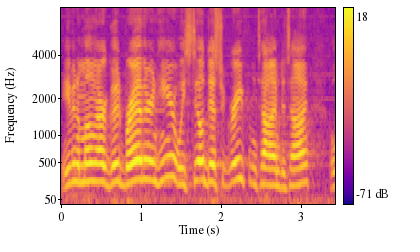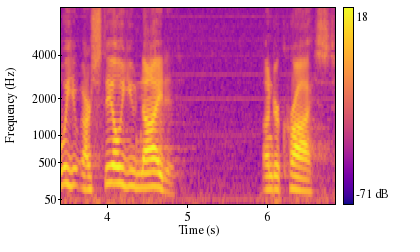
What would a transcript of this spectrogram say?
Even among our good brethren here, we still disagree from time to time, but we are still united under Christ.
